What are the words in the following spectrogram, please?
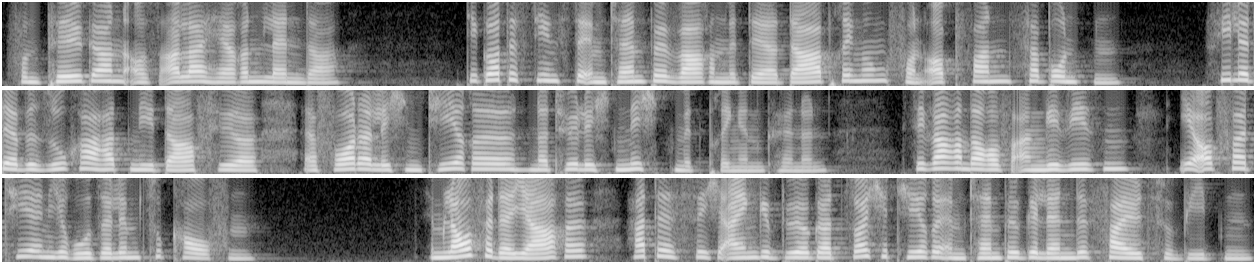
von Pilgern aus aller Herren Länder. Die Gottesdienste im Tempel waren mit der Darbringung von Opfern verbunden. Viele der Besucher hatten die dafür erforderlichen Tiere natürlich nicht mitbringen können. Sie waren darauf angewiesen, ihr Opfertier in Jerusalem zu kaufen. Im Laufe der Jahre hatte es sich eingebürgert, solche Tiere im Tempelgelände feilzubieten.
